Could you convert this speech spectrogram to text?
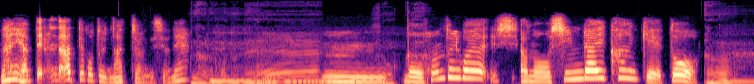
何やってるんだってことになっちゃうんですよね。なるほどねう。そん。もう本当にこれ、しあの、信頼関係と、うん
